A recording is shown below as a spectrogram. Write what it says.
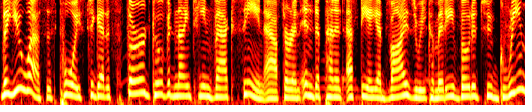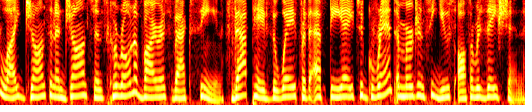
The U.S. is poised to get its third COVID 19 vaccine after an independent FDA advisory committee voted to greenlight Johnson & Johnson's coronavirus vaccine. That paves the way for the FDA to grant emergency use authorization.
